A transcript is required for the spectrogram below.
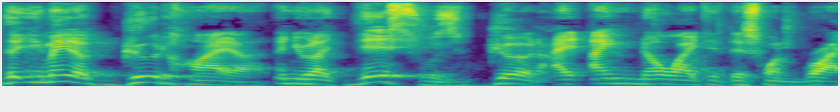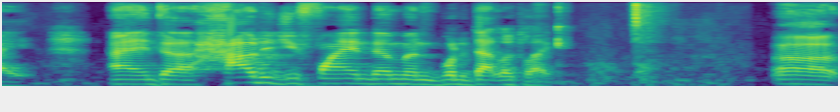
that you made a good hire and you were like, this was good. I, I know I did this one right. And uh, how did you find them and what did that look like? Uh,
